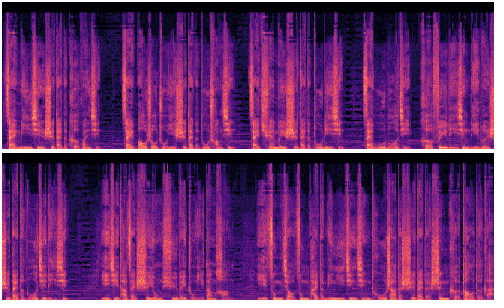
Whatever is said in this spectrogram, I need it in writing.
在迷信时代的客观性，在保守主义时代的独创性，在权威时代的独立性，在无逻辑和非理性理论时代的逻辑理性，以及他在实用虚伪主义当行，以宗教宗派的名义进行屠杀的时代的深刻道德感。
